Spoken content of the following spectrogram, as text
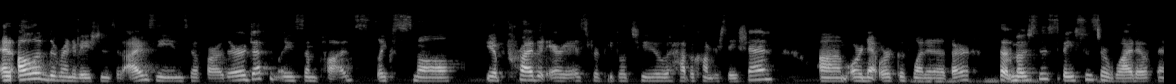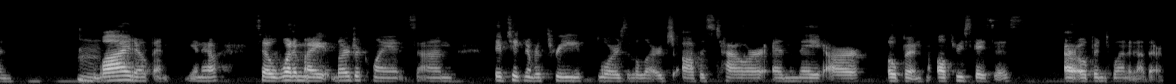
And all of the renovations that I've seen so far, there are definitely some pods, like small, you know, private areas for people to have a conversation um, or network with one another. But most of the spaces are wide open, mm. wide open, you know. So one of my larger clients, um, they've taken over three floors of a large office tower, and they are open. All three spaces are open to one another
